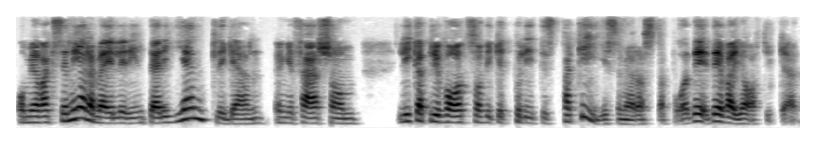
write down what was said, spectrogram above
om jag vaccinerar mig eller inte, är egentligen ungefär som lika privat som vilket politiskt parti som jag röstar på. Det, det är vad jag tycker.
